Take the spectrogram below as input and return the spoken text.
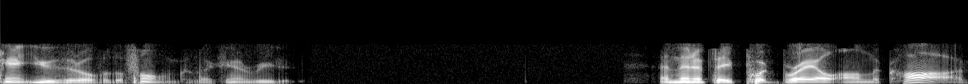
can't use it over the phone because I can't read it. And then if they put braille on the card,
